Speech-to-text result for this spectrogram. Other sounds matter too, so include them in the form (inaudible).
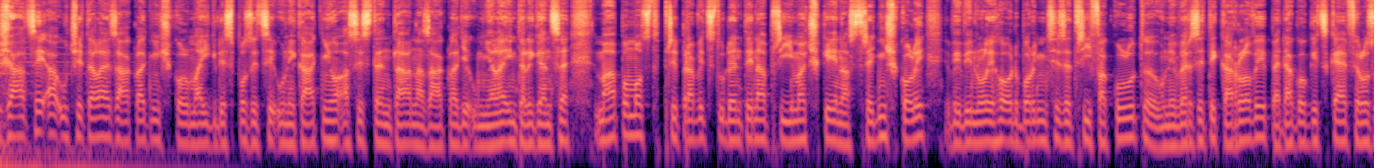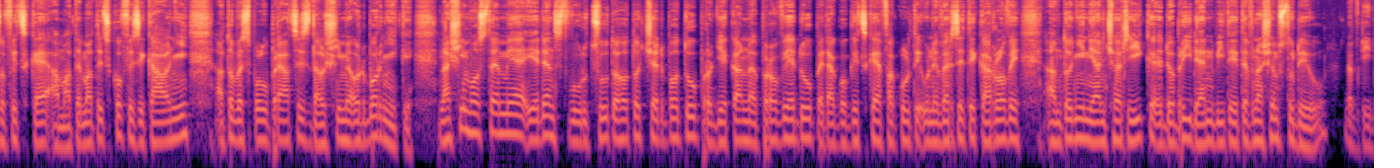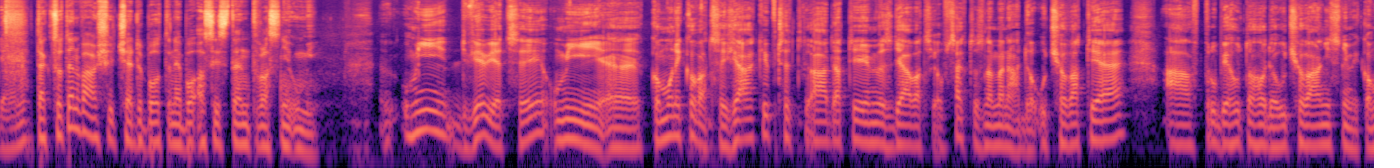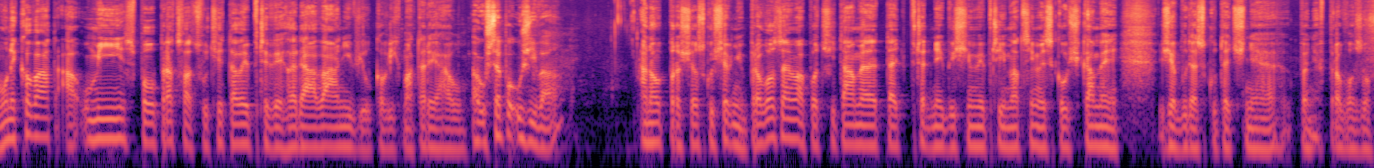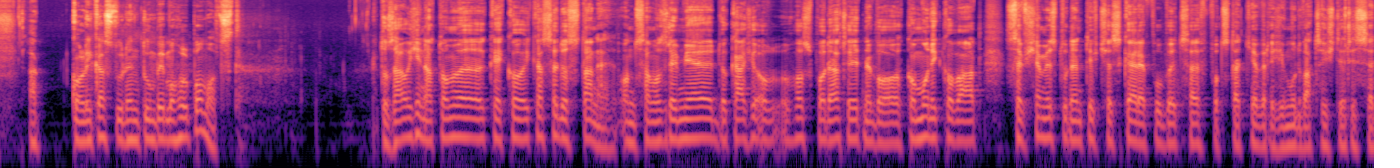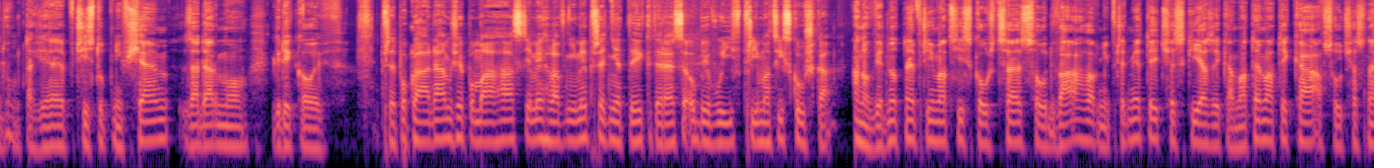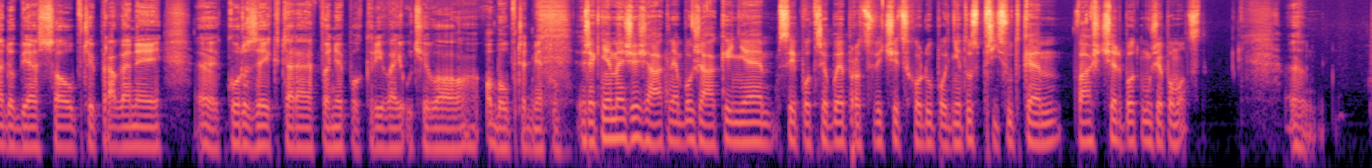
Žáci a učitelé základních škol mají k dispozici unikátního asistenta na základě umělé inteligence. Má pomoct připravit studenty na přijímačky na střední školy. Vyvinuli ho odborníci ze tří fakult Univerzity Karlovy, pedagogické, filozofické a matematicko-fyzikální, a to ve spolupráci s dalšími odborníky. Naším hostem je jeden z tvůrců tohoto chatbotu, proděkan pro vědu Pedagogické fakulty Univerzity Karlovy, Antonín Jančařík. Dobrý den, vítejte v našem studiu. Dobrý den. Tak co ten váš chatbot nebo asistent asistent vlastně umí? Umí dvě věci. Umí eh, komunikovat se žáky, předkládat jim vzdělávací obsah, to znamená doučovat je a v průběhu toho doučování s nimi komunikovat a umí spolupracovat s učiteli při vyhledávání výukových materiálů. A už se používá? Ano, prošel zkušebním provozem a počítáme teď před nejvyššími přijímacími zkouškami, že bude skutečně plně v provozu. A kolika studentům by mohl pomoct? To záleží na tom, ke kolika se dostane. On samozřejmě dokáže hospodařit nebo komunikovat se všemi studenty v České republice v podstatě v režimu 24-7, takže je přístupný všem zadarmo, kdykoliv. Předpokládám, že pomáhá s těmi hlavními předměty, které se objevují v přijímacích zkouškách? Ano, v jednotné přijímací zkoušce jsou dva hlavní předměty, český jazyk a matematika a v současné době jsou připraveny eh, kurzy, které plně pokrývají učivo obou předmětů. Řekněme, že žák nebo žákyně si potřebuje procvičit schodu podnětu s přísudkem. Váš chatbot může pomoct?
